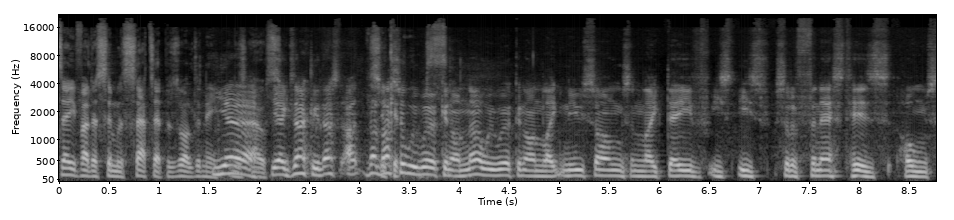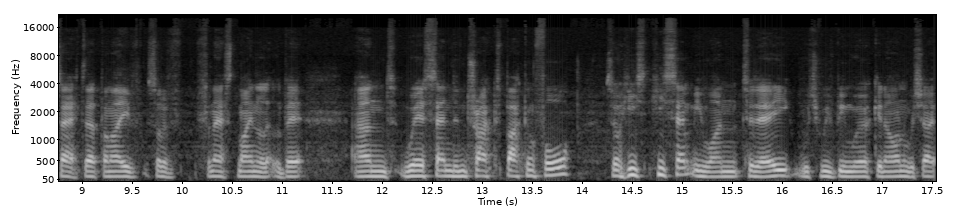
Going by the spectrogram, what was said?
Dave had a similar setup as well, didn't he? Yeah, yeah, exactly. That's uh, that, so that's what we're working on now. We're working on like new songs, and like Dave, he's he's sort of finessed his home setup, and I've sort of finessed mine a little bit, and we're sending tracks back and forth. So he he sent me one today, which we've been working on, which I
